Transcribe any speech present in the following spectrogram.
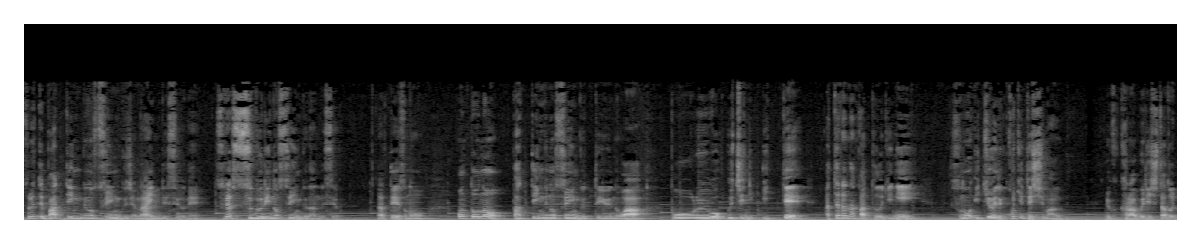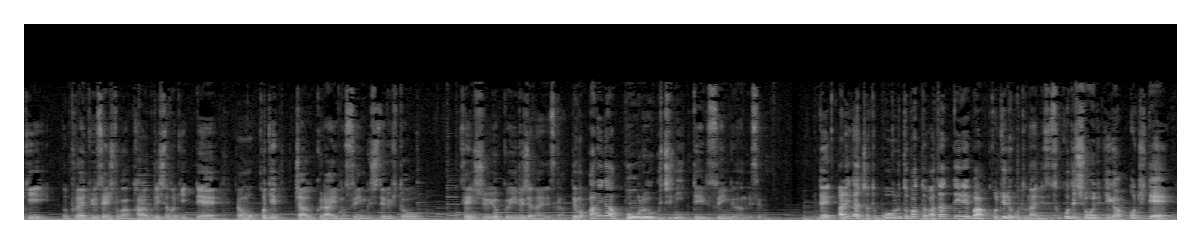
それってバッティングのスイングじゃないんですよね。それは素振りのスイングなんですよ。だってその本当のバッティングのスイングっていうのはボールを打ちに行って当たらなかった時にその勢いでこけてしまう。よく空振りした時プロ野球選手とか空振りした時ってもうこけちゃうくらいのスイングしてる人選手よくいるじゃないですか。でもあれがボールを打ちに行っているスイングなんですよ。であれがちゃんとボールとバットが当たっていればこけることないんですそこで衝撃が起きて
